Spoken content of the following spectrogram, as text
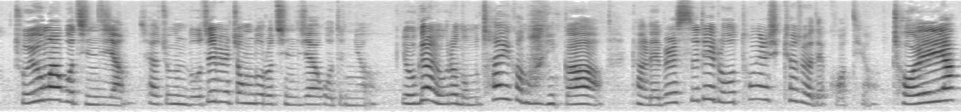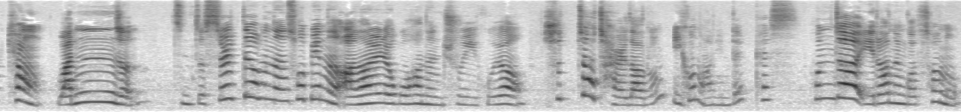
조용하고 진지함. 제가 좀 노잼일 정도로 진지하거든요. 여기랑 여기랑 너무 차이가 나니까 그냥 레벨 3로 통일시켜줘야 될 것 같아요. 전략형 완전 진짜 쓸데없는 소비는 안 하려고 하는 주의고요. 숫자 잘 다룸? 이건 아닌데? 패스. 혼자 일하는 것 선호.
